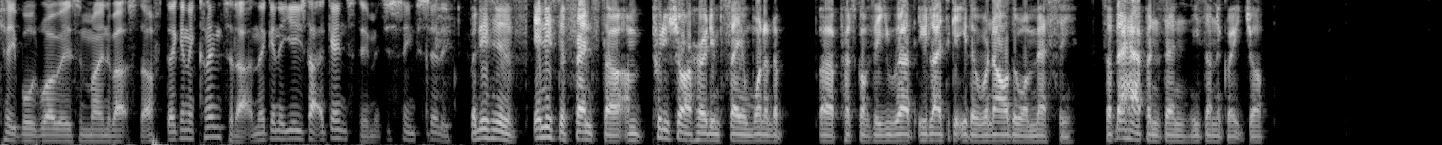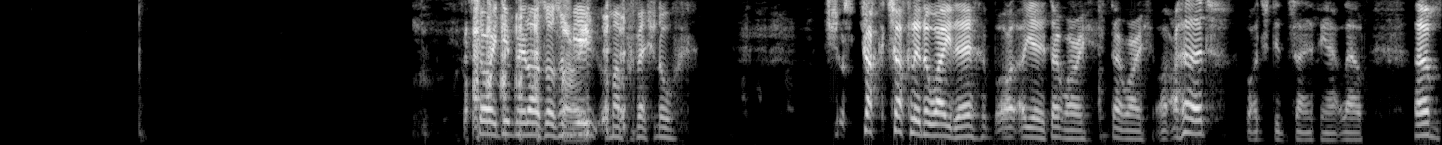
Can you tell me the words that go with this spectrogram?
keyboard warriors and moan about stuff, they're going to cling to that, and they're going to use that against him. It just seems silly. But in his in his defense, though, I'm pretty sure I heard him say in one of the uh, press conferences he would he'd like to get either Ronaldo or Messi. So if that happens, then he's done a great job. Sorry, didn't realise I was on mute. I'm unprofessional. Just chuck, chuckling away there. But, uh, yeah, don't worry, don't worry. I, I, heard, but I just didn't say anything out loud. Um,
